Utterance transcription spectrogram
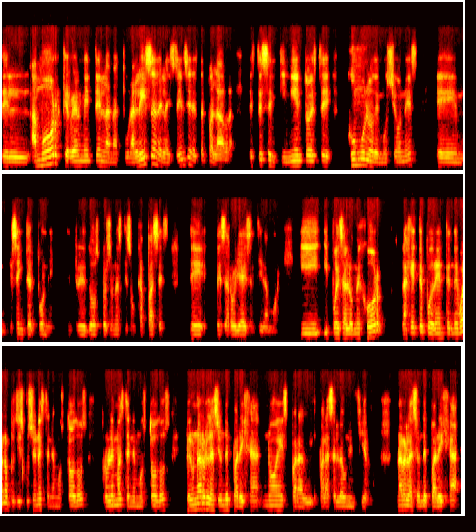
del amor que realmente en la naturaleza de la esencia de esta palabra este sentimiento, este cúmulo de emociones eh, se interpone entre dos personas que son capaces de desarrollar y sentir amor. Y, y, pues a lo mejor la gente podría entender, bueno, pues discusiones tenemos todos, problemas tenemos todos, pero una relación de pareja no es para, para hacerla un infierno. Una relación de pareja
